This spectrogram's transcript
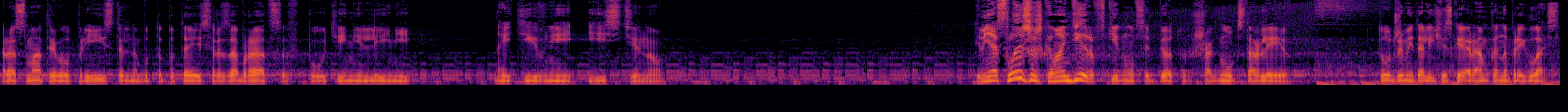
рассматривал пристально, будто пытаясь разобраться в паутине линий, найти в ней истину. «Ты меня слышишь, командир?» — вскинулся Петр, шагнул к Старлею. Тут же металлическая рамка напряглась.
